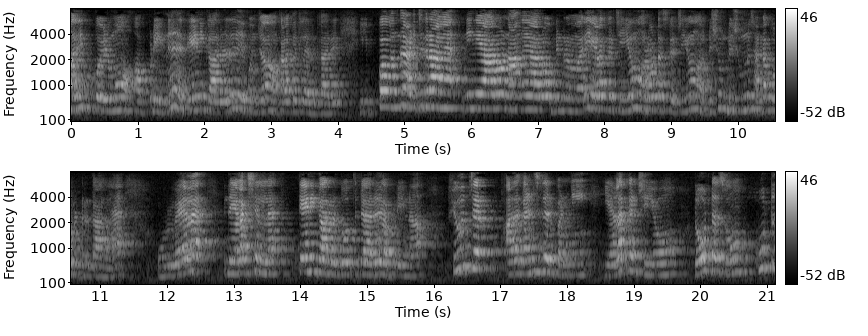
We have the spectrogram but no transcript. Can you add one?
மதிப்பு போயிடுமோ அப்படின்னு தேனிக்காரரு கொஞ்சம் கலக்கத்துல இருக்காரு. இப்போ வந்து அடிச்சுக்கிறாங்க. நீங்க யாரோ நாங்க யாரோ அப்படின்ற மாதிரி இலக்கட்சியும் லோட்டஸ் கட்சியும் டிஷும் டிஷும்னு சண்டை போட்டுட்டு இருக்காங்க. ஒருவேளை இந்த எலெக்ஷன்ல தேனிக்காரர் தோத்துட்டாரு அப்படின்னா ஃபியூச்சர் அதை கன்சிடர் பண்ணி இலக்கட்சியும் லோட்டஸும் கூட்டு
